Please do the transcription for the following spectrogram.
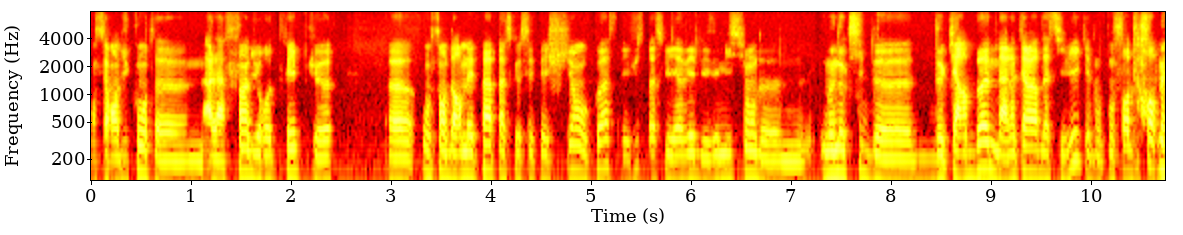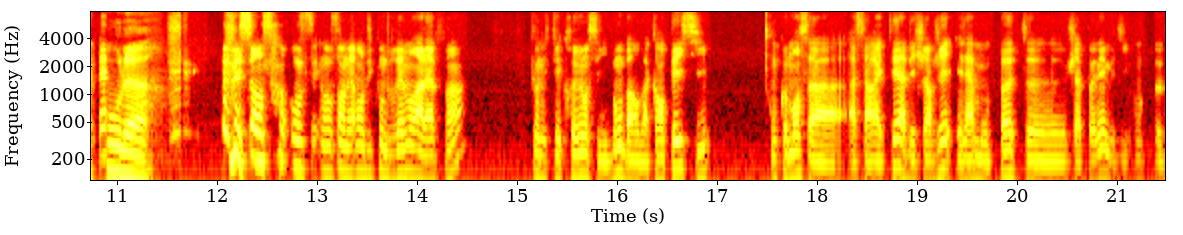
on s'est rendu compte euh, à la fin du road trip que euh, on s'endormait pas parce que c'était chiant ou quoi, c'était juste parce qu'il y avait des émissions de monoxyde de, carbone à l'intérieur de la Civic et donc on s'endormait. Oula Mais ça, on, s'en est rendu compte vraiment à la fin. Puis on était crevé, on s'est dit bon bah on va camper ici. On commence à, s'arrêter, à décharger et là mon pote japonais me dit on peut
